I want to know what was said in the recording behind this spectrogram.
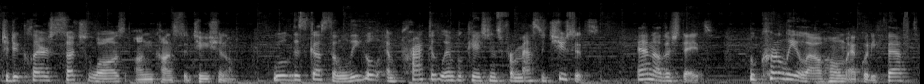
to declare such laws unconstitutional. We'll discuss the legal and practical implications for Massachusetts and other states who currently allow home equity theft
